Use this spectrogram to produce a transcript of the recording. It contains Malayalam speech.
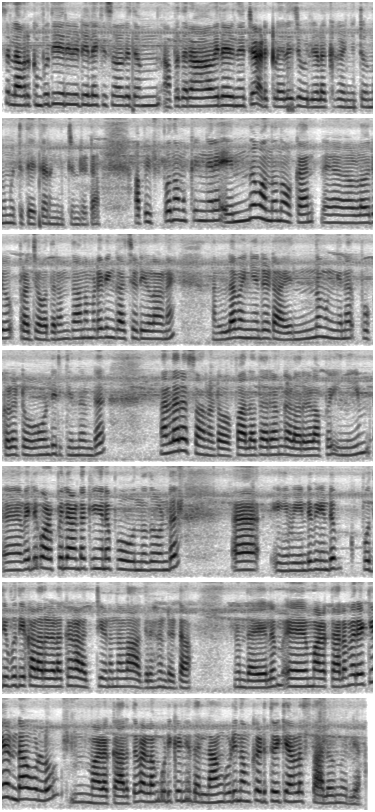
എല്ലാവർക്കും പുതിയൊരു വീഡിയോയിലേക്ക് സ്വാഗതം. അപ്പോൾ രാവിലെ എഴുന്നേറ്റ് അടുക്കളയിലെ ജോലികളൊക്കെ കഴിഞ്ഞിട്ടൊന്ന് മുറ്റത്തേക്ക് ഇറങ്ങിയിട്ടുണ്ട് കേട്ടോ. അപ്പോൾ ഇപ്പോൾ നമുക്കിങ്ങനെ എന്ന് വന്ന് നോക്കാൻ ഉള്ള ഉള്ളൊരു പ്രചോദനം ഇതാ നമ്മുടെ വിങ്കാ ചെടികളാണ്. നല്ല ഭംഗിയുണ്ട് കേട്ടോ. എന്നും ഇങ്ങനെ പൂക്കൾ ഇട്ടുകൊണ്ടിരിക്കുന്നുണ്ട്. നല്ല രസമാണ് കേട്ടോ. പലതരം കളറുകൾ. അപ്പോൾ ഇനിയും വലിയ കുഴപ്പമില്ലാണ്ടൊക്കെ ഇങ്ങനെ പോകുന്നത് കൊണ്ട് വീണ്ടും വീണ്ടും പുതിയ പുതിയ കളറുകളൊക്കെ കളക്ട് ചെയ്യണം എന്നുള്ള ആഗ്രഹമുണ്ട് കേട്ടോ. എന്തായാലും മഴക്കാലം വരെയൊക്കെ ഉണ്ടാവുള്ളൂ. മഴക്കാലത്ത് വെള്ളം കൂടിക്കഴിഞ്ഞാൽ ഇതെല്ലാം കൂടി നമുക്ക് എടുത്തു വെക്കാനുള്ള സ്ഥലമൊന്നുമില്ല.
